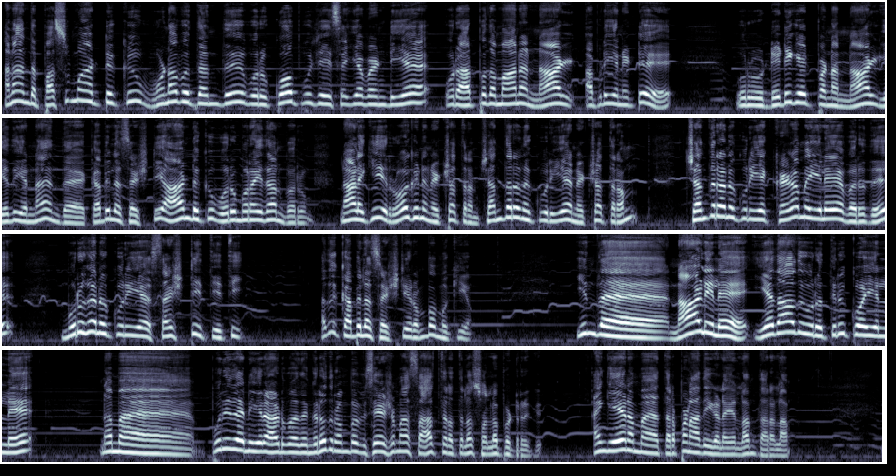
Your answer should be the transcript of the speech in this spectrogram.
ஆனால் அந்த பசுமாட்டுக்கு உணவு தந்து ஒரு கோபூஜை செய்ய வேண்டிய ஒரு அற்புதமான நாள் அப்படின்னுட்டு ஒரு டெடிகேட் பண்ண நாள் எது என்ன இந்த கபில சஷ்டி ஆண்டுக்கு ஒரு முறை தான் வரும். நாளைக்கு ரோகிணி நட்சத்திரம் சந்திரனுக்குரிய நட்சத்திரம் சந்திரனுக்குரிய கிழமையிலே வருது முருகனுக்குரிய சஷ்டி திதி. அது கபில சஷ்டி ரொம்ப முக்கியம். இந்த நாளிலே ஏதாவது ஒரு திருக்கோயிலே நம்ம புனித நீராடுவதுங்கிறது ரொம்ப விசேஷமாக சாஸ்திரத்தில் சொல்லப்பட்டிருக்கு. அங்கேயே நம்ம தர்ப்பணாதிகளை எல்லாம் தரலாம்.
